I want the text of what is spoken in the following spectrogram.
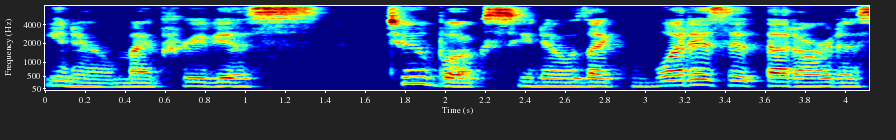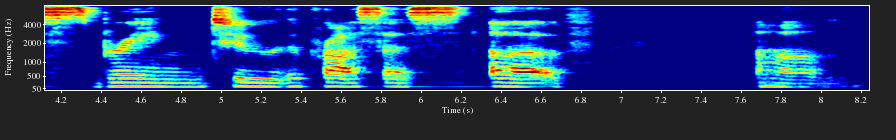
you know, my previous two books, you know, like what is it that artists bring to the process of um,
